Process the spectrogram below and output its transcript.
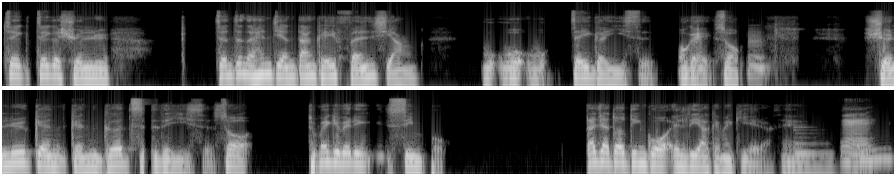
这这个旋律。真正的很简单，可以分享我我我这个意思，OK，so，嗯，旋律跟跟歌词的意思，so to make it very simple，大家都听过 El día que me quiera，嗯，嗯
